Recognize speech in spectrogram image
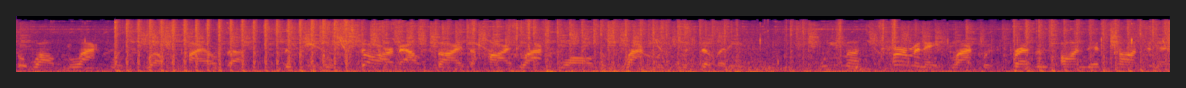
But while Blackwood's wealth piles up, the people starve outside the high black walls of Blackwood's facilities. We must terminate Blackwood's presence on this continent.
